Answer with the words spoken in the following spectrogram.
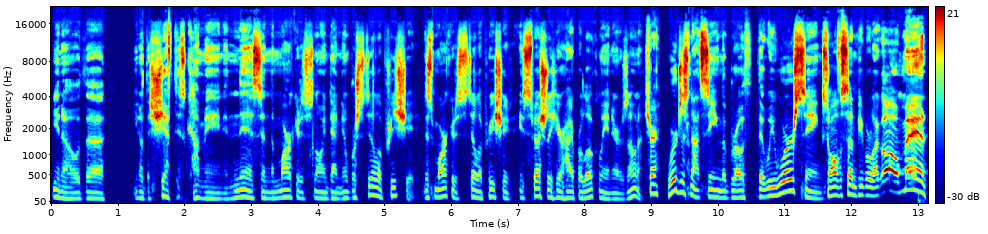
you know, the, you know, the shift is coming and this and the market is slowing down. You know, we're still appreciating. This market is still appreciated, especially here hyper locally in Arizona. Sure. We're just not seeing the growth that we were seeing. So all of a sudden people are like, oh man,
